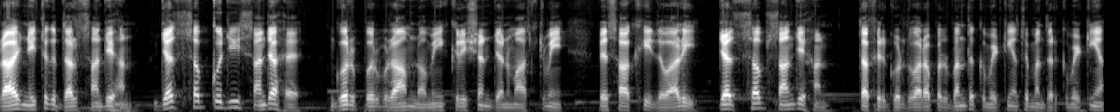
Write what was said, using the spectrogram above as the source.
ਰਾਜਨੀਤਿਕ ਦਲ ਸਾਂਝੇ ਹਨ। ਜਦ ਸਭ ਕੁਝ ਹੀ ਸਾਂਝਾ ਹੈ, ਗੁਰਪੁਰਬ, ਰਾਮਨੌਮੀ, ਕ੍ਰਿਸ਼ਨ ਜਨਮਾਸ਼ਟਮੀ, ਵਿਸਾਖੀ, ਦੀਵਾਲੀ ਜਦ ਸਭ ਸਾਂਝੇ ਹਨ, ਤਾਂ ਫਿਰ ਗੁਰਦੁਆਰਾ ਪ੍ਰਬੰਧਕ ਕਮੇਟੀਆਂ ਤੇ ਮੰਦਰ ਕਮੇਟੀਆਂ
